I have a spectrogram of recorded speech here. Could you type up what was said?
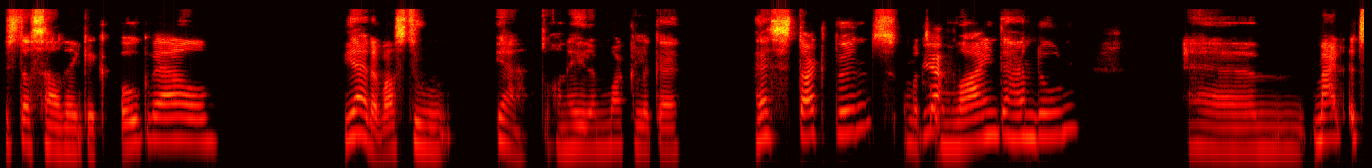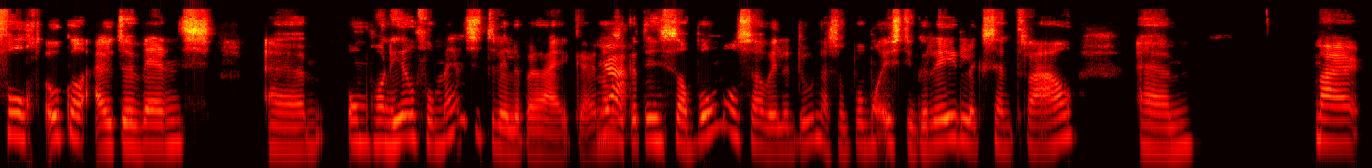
dus dat zal denk ik ook wel. Ja, dat was toen ja, toch een hele makkelijke hè, startpunt om het online te gaan doen. Um, maar het volgt ook wel uit de wens om gewoon heel veel mensen te willen bereiken. En als ik het in Salbommel zou willen doen, nou, Salbommel is natuurlijk redelijk centraal. maar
